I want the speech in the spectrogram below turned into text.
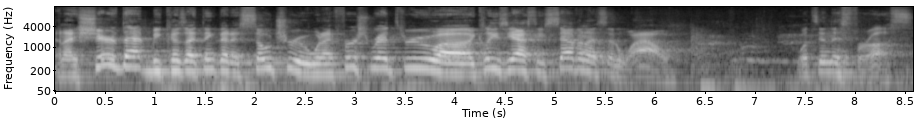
And I shared that because I think that is so true. When I first read through uh, Ecclesiastes 7, I said, wow, what's in this for us?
